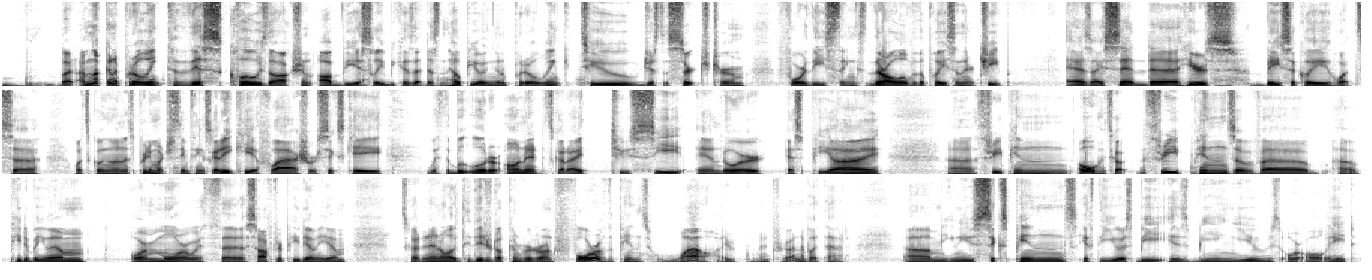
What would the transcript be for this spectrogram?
but I'm not going to put a link to this closed auction, obviously, because that doesn't help you. I'm going to put a link to just a search term for these things. They're all over the place and they're cheap. As I said, uh, here's basically what's uh, what's going on. It's pretty much the same thing. It's got 8K of flash or 6K with the bootloader on it. It's got I2C and or SPI uh, three pin. Oh, it's got three pins of, uh, of PWM or more with uh, software PWM. It's got an analog to digital converter on four of the pins. Wow, I, would forgotten about that. Um, you can use six pins if the USB is being used, or all eight.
